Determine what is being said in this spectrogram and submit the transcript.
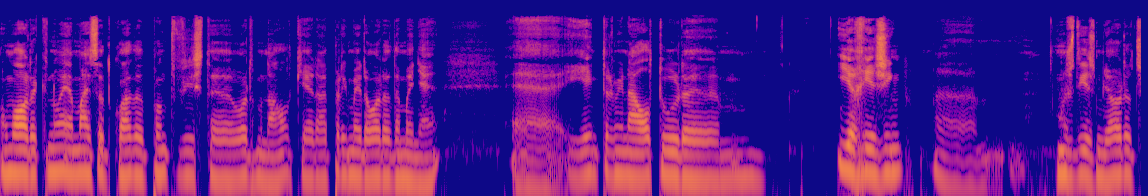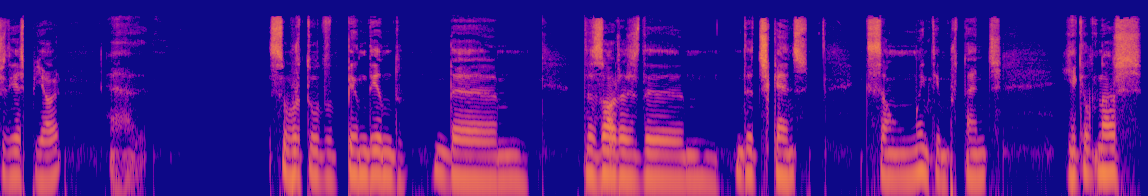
uma hora que não é a mais adequada do ponto de vista hormonal, que era a primeira hora da manhã, uh, e em determinada altura um, ia reagindo, uh, uns dias melhor, outros dias pior, uh, sobretudo dependendo da, das horas de, de descanso, que são muito importantes, e aquilo que nós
